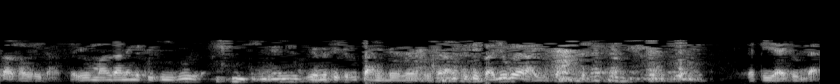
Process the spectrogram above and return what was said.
tak sahuri kasih. Ibu mantan yang kedua ibu, yang kedua utang itu, cuci baju gue raih. Jadi ya itu enggak.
